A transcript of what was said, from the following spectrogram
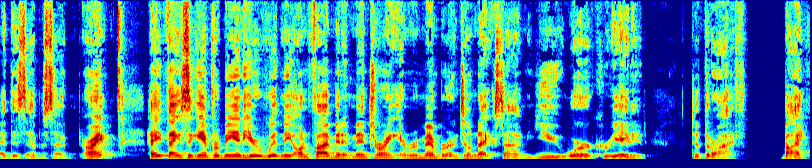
at this episode. All right. Hey, thanks again for being here with me on five minute mentoring. And remember, until next time, you were created to thrive. Bye.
